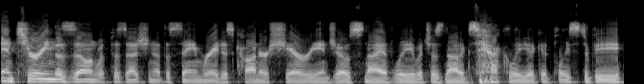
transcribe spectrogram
entering the zone with possession at the same rate as Conor Sheary and Joe Snively, which is not exactly a good place to be.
